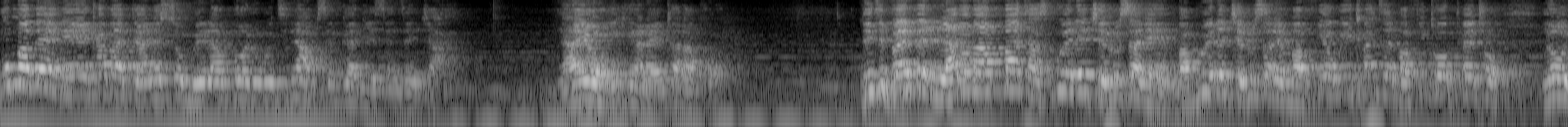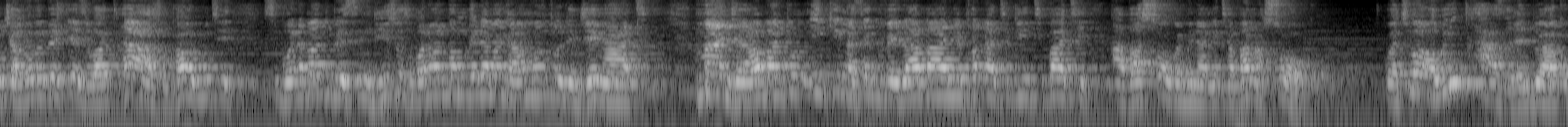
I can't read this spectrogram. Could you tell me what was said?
uma bengekho abadala esizombuyela kubona ukuthi naku sekukanje senze njani. Nayo inkinga la iqala khona. Lithi ibhayibheli laba ba- bathi asibuyele ejerusalem babuyele ejerusalem bafika kuyikhansela bafica opetro nojakobe behlezi wachaza uphawula ukuthi sibona abantu besindiswa sibona abantu bamukela amandla amangcole njengathi. Manje laba bantu inkinga sekuvele abanye phakathi kithi bathi abasokwe mina ngithi abangasokwa kwathiwa awuyichaze le nto yakho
